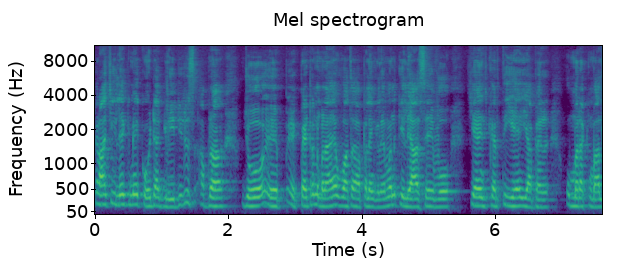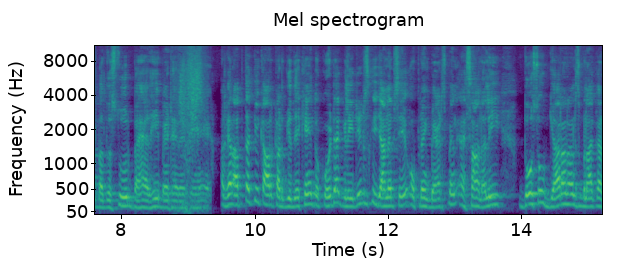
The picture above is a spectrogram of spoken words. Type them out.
कराची लेक में कोयटा ग्लेडिएटर्स अपना जो एक पैटर्न बनाया हुआ था प्लेइंग एलेवन के लिहाज से वो चेंज करती है या फिर उमर अकमाल बदस्तूर बहर ही बैठे रहते हैं। अगर अब तक की कारकर्दगी देखें तो कोयटा ग्लेडिएटर्स की जानब से opening batsman Ahsan Ali 211 run बनाकर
